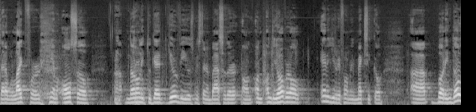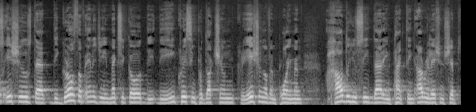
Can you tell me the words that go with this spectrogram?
that I would like for him also uh, not only to get your views, Mr. Ambassador, on, on, on the overall energy reform in Mexico, uh, but in those issues that the growth of energy in Mexico, the, the increase in production, creation of employment, how do you see that impacting our relationships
